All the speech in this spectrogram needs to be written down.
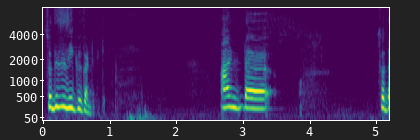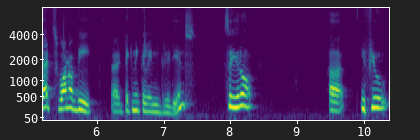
so this is equicontinuity and uh, So that is one of the uh, technical ingredients. So you know uh, if you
